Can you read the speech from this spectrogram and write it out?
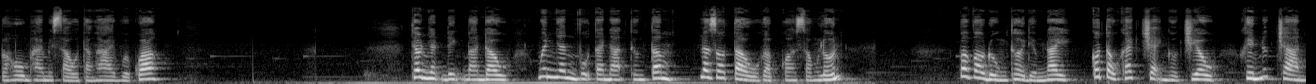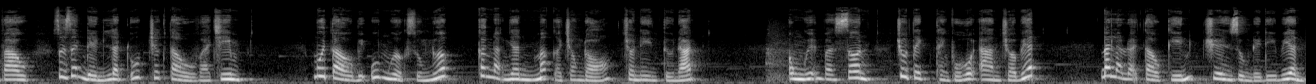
vào hôm 26 tháng 2 vừa qua. Theo nhận định ban đầu, nguyên nhân vụ tai nạn thương tâm là do tàu gặp con sóng lớn. Và vào đúng thời điểm này, có tàu khách chạy ngược chiều khiến nước tràn vào rồi dẫn đến lật úp chiếc tàu và chim. Môi tàu bị úp ngược xuống nước, các nạn nhân mắc ở trong đó cho nên tử nạn. Ông Nguyễn Văn Sơn, Chủ tịch thành phố Hội An cho biết, đây là loại tàu kín chuyên dùng để đi biển,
